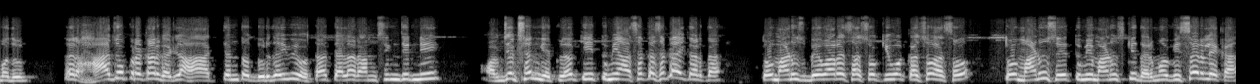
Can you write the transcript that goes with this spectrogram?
मधून. तर हा जो प्रकार घडला हा अत्यंत दुर्दैवी होता. त्याला रामसिंगजींनी ऑब्जेक्शन घेतलं की तुम्ही असं कसं काय करता? तो माणूस बेवारस असो किंवा कसो असो तो माणूस आहे. तुम्ही माणूस की धर्म विसरले का?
